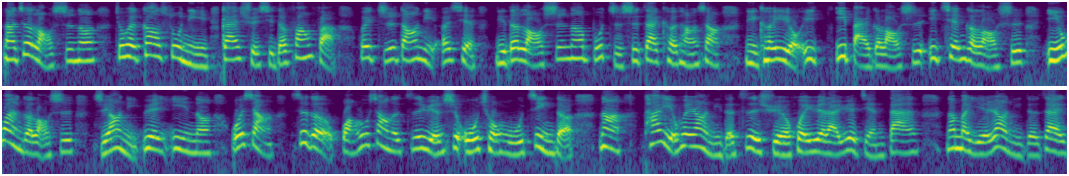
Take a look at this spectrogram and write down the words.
那这老师呢，就会告诉你该学习的方法，会指导你。而且你的老师呢，不只是在课堂上，你可以有一一百个老师、一千个老师、一万个老师，只要你愿意呢。我想这个网络上的资源是无穷无尽的，那它也会让你的自学会越来越简单，那么也让你的在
